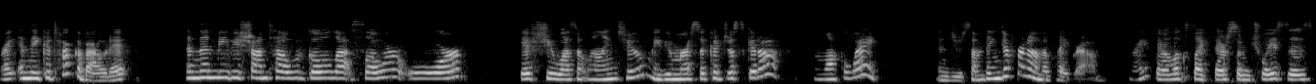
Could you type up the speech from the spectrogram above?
Right? And they could talk about it. And then maybe Chantel would go a lot slower or if she wasn't willing to, maybe Marissa could just get off and walk away and do something different on the playground, right? There looks like there's some choices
